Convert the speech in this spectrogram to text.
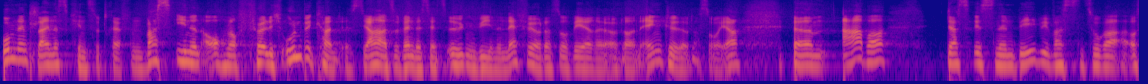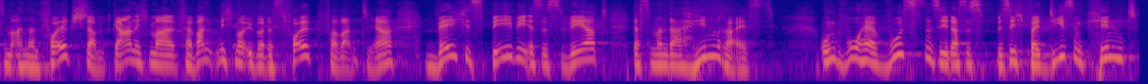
um ein kleines Kind zu treffen, was ihnen auch noch völlig unbekannt ist. Ja, also wenn das jetzt irgendwie ein Neffe oder so wäre oder ein Enkel oder so, ja. Ähm, aber das ist ein Baby, was sogar aus einem anderen Volk stammt, gar nicht mal verwandt, nicht mal über das Volk verwandt. Ja. Welches Baby ist es wert, dass man da hinreist? Und woher wussten sie, dass es sich bei diesem Kind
